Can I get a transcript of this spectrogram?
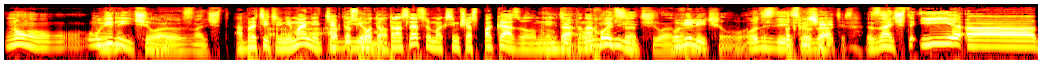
Ну, увеличила, значит. Обратите внимание, те, кто объема. смотрит трансляцию, Максим сейчас показывал мне, где Да, это находится. увеличила. Увеличил. Вот, Вот здесь. вот, да. Подключайтесь. Значит, и, а,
